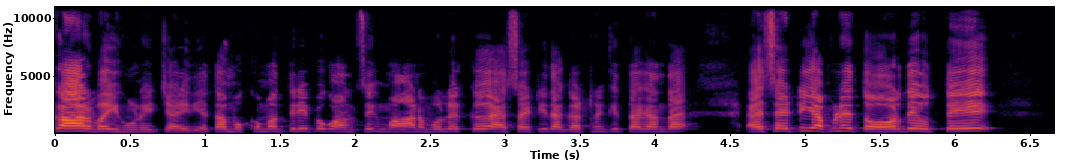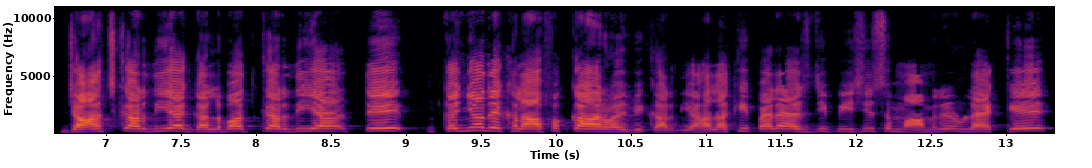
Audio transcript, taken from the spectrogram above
ਕਾਰਵਾਈ ਹੋਣੀ ਚਾਹੀਦੀ ਹੈ। ਤਾਂ ਮੁੱਖ ਮੰਤਰੀ ਭਗਵੰਤ ਸਿੰਘ ਮਾਨ ਵੱਲੋਂ ਇੱਕ ਐਸਆਈਟੀ ਦਾ ਗਠਨ ਕੀਤਾ ਜਾਂਦਾ ਹੈ। ਐਸਆਈਟੀ ਆਪਣੇ ਤੌਰ ਦੇ ਉੱਤੇ ਜਾਂਚ ਕਰਦੀ ਹੈ ਗੱਲਬਾਤ ਕਰਦੀ ਹੈ ਤੇ ਕਈਆਂ ਦੇ ਖਿਲਾਫ ਕਾਰਵਾਈ ਵੀ ਕਰਦੀ ਹੈ ਹਾਲਾਂਕਿ ਪਹਿਲਾਂ ਐਸਜੀਪੀਸੀ ਇਸ ਮਾਮਲੇ ਨੂੰ ਲੈ ਕੇ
